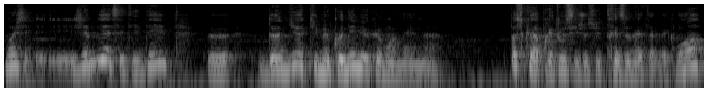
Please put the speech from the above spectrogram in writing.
Moi, j'aime bien cette idée euh, d'un Dieu qui me connaît mieux que moi-même. Parce qu'après tout, si je suis très honnête avec moi,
